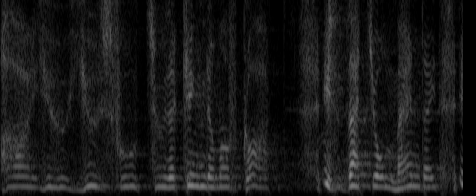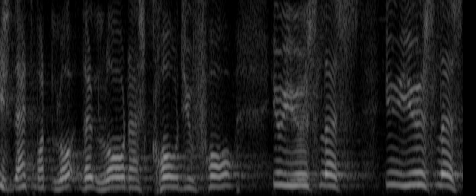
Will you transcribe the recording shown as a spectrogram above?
are you useful to the kingdom of God? Is that your mandate? Is that what Lord, the Lord has called you for? You're useless. You're useless.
